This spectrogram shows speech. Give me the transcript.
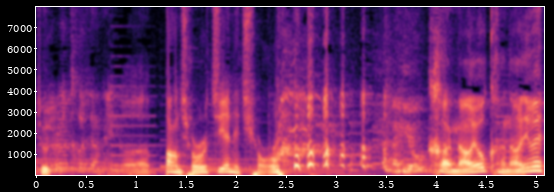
就我觉得特像那个棒球接那球吧。有可能有可能因为。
